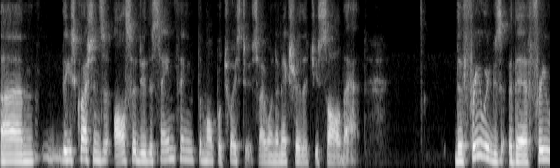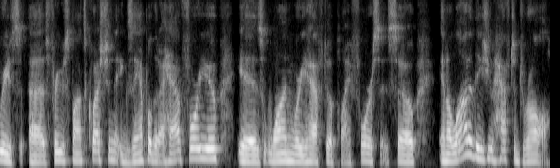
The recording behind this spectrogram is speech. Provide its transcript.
Um, these questions also do the same thing that the multiple choice do. So I want to make sure that you saw that. The free the free uh, free response question example that I have for you is one where you have to apply forces. So in a lot of these, you have to draw.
